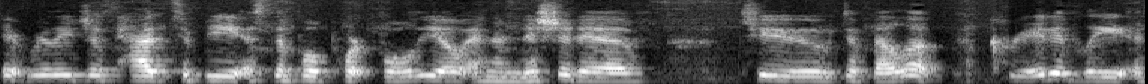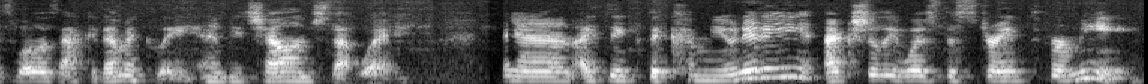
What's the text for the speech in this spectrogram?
It really just had to be a simple portfolio and initiative to develop creatively as well as academically and be challenged that way and I think the community actually was the strength for me.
